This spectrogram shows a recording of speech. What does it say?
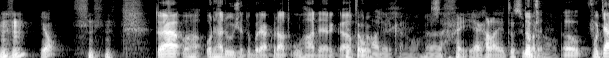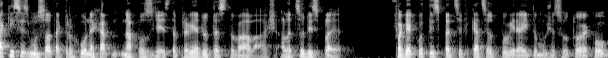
Mm-hmm, jo, to já odhaduju, že to bude akorát u HDR. Je to u HDR, no. Jak, ale je to super, Dobře. No. Eh, foťáky jsi musel tak trochu nechat na později, teprve je dotestováváš, ale co displeje? Fakt jako ty specifikace odpovídají tomu, že jsou to jako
